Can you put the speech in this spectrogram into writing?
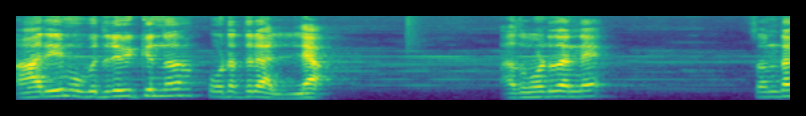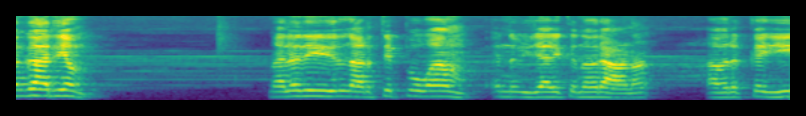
ആരെയും ഉപദ്രവിക്കുന്ന കൂട്ടത്തിലല്ല. അതുകൊണ്ട് തന്നെ സ്വന്തം കാര്യം നല്ല രീതിയിൽ നടത്തിപ്പോകാം എന്ന് വിചാരിക്കുന്നവരാണ്. അവർക്ക് ഈ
